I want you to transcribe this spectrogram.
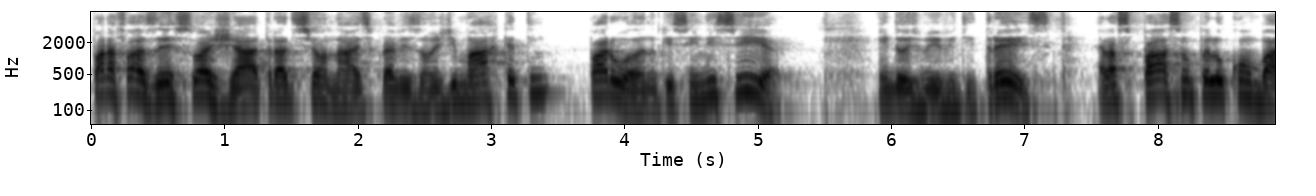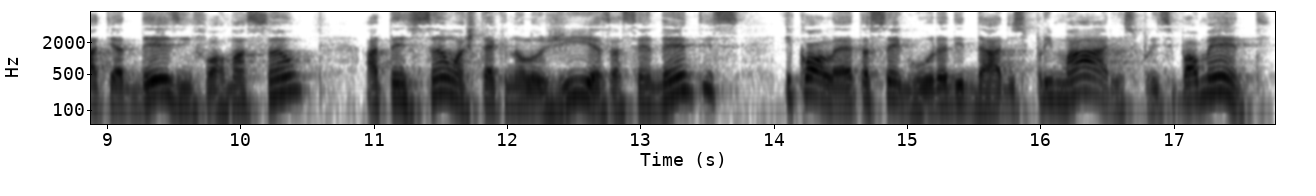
para fazer suas já tradicionais previsões de marketing para o ano que se inicia. Em 2023, elas passam pelo combate à desinformação, atenção às tecnologias ascendentes e coleta segura de dados primários, principalmente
